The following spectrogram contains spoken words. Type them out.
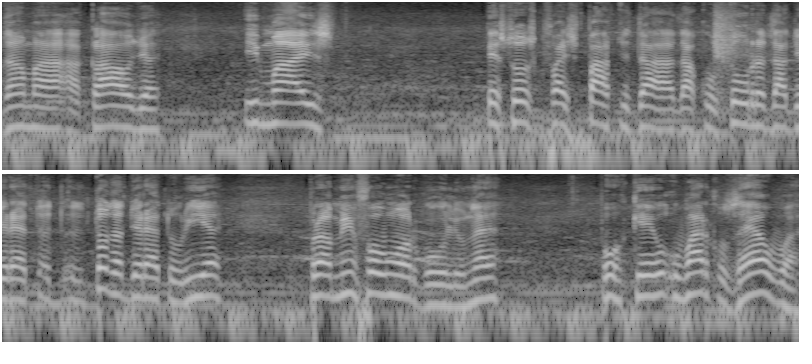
dama, a Cláudia, e mais pessoas que fazem parte da, da cultura, da direto, toda a diretoria, para mim foi um orgulho, né? Porque o Marcos Elva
